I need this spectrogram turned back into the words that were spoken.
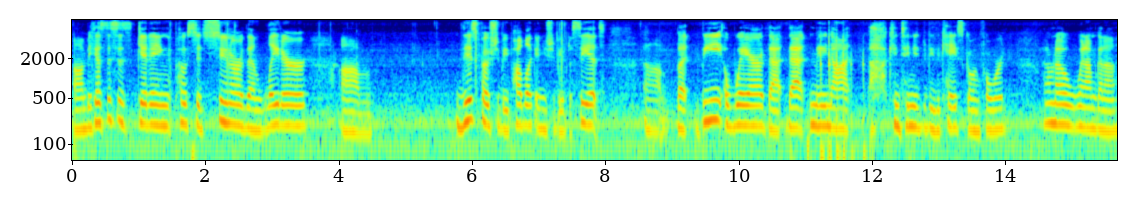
Um, because this is getting posted sooner than later. Um, this post should be public and you should be able to see it. Um, but be aware that that may not uh, continue to be the case going forward. I don't know when I'm gonna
